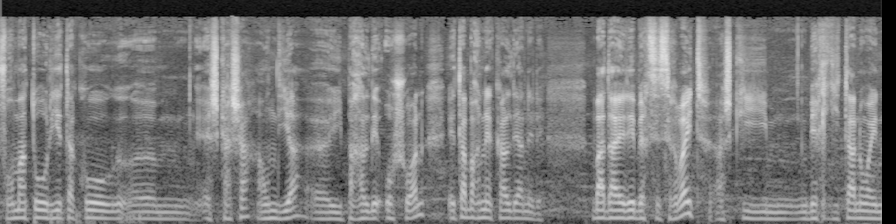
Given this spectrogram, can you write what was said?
formato horietako um, eskasa, haundia, uh, iparalde osoan, eta barneak aldean ere. Bada ere berze zerbait, aski berrikitan oain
